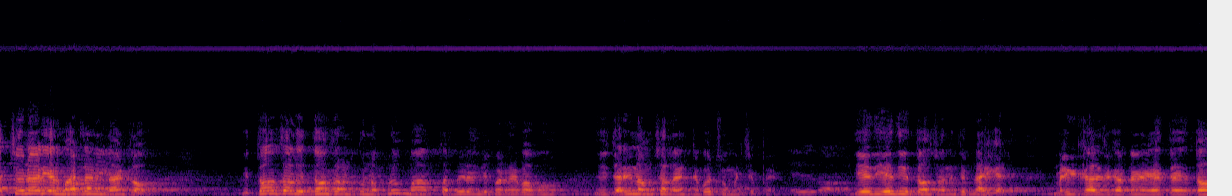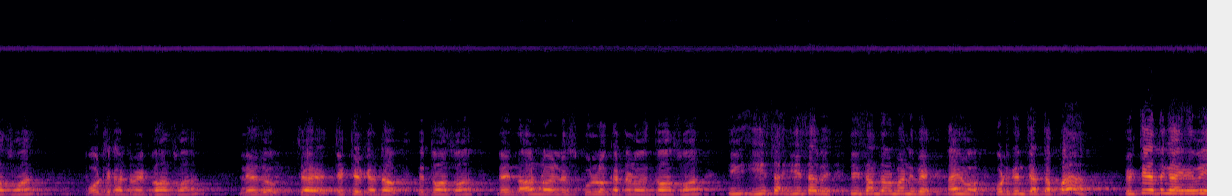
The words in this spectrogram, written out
అచ్చెన్నాయుడు గారు మాట్లాడిన దాంట్లో విధ్వంసాలు విధ్వంసాలు అనుకున్నప్పుడు మా సభ్యుడు ఏం చెప్పాడు రే బాబు? ఈ జరిగిన అంశాలన్నింటినీ కూడా చూమిటి చెప్పాడు. ఏది ఏది విధ్వంసం అని చెప్పి అడిగాడు. మెడికల్ కాలేజీ కట్టడం విధ్వంసమా పోర్టులు కట్టడం విధ్వంసమా లేదు జట్టీలు కట్టడం విధ్వంసమా లేదు నాన్ వాళ్ళు స్కూల్లో కట్టడం విధ్వంసమా ఈ ఈ ఈ ఈ సందర్భాన్ని ఆయన ఉటకించారు తప్ప వ్యక్తిగతంగా ఆయన ఏమి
